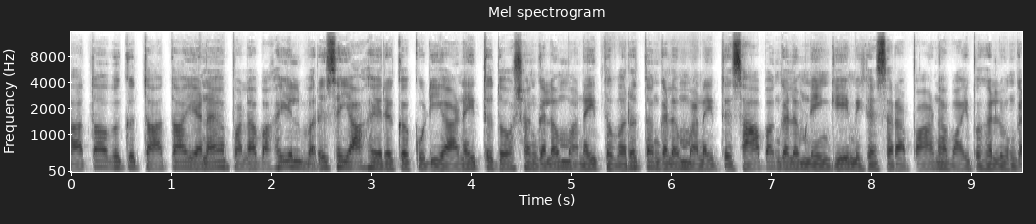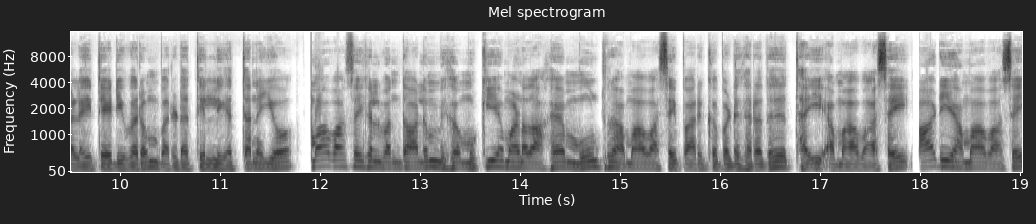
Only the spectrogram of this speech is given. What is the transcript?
தாத்தா தாத்தாவுக்கு தாத்தா என பல வகையில் வரிசையாக இருக்கக்கூடிய அனைத்து தோஷங்களும் அனைத்து வருத்தங்களும் அனைத்து சாபங்களும் நீங்கி மிக சிறப்பான வாய்ப்புகள் உங்களை தேடி வரும் வருடத்தில் எத்தனையோ அமாவாசைகள் வந்தாலும் மிக முக்கியமானதாக மூன்று அமாவாசை பார்க்கப்படுகிறது. தை அமாவாசை ஆடி அமாவாசை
